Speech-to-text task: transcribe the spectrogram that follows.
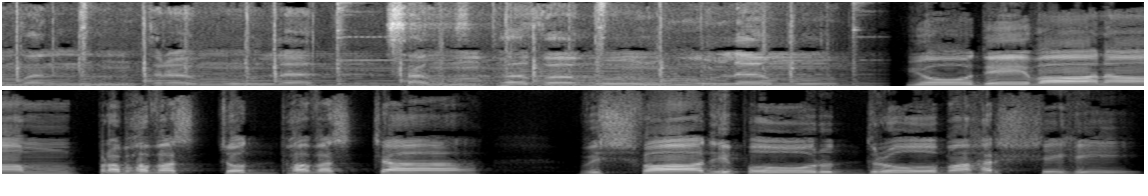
మంత్రముల సంభవమూలము. యో దేవానాం ప్రభవశ్చోద్భవశ్చ విశ్వాధిపో రుద్రో మహర్షి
